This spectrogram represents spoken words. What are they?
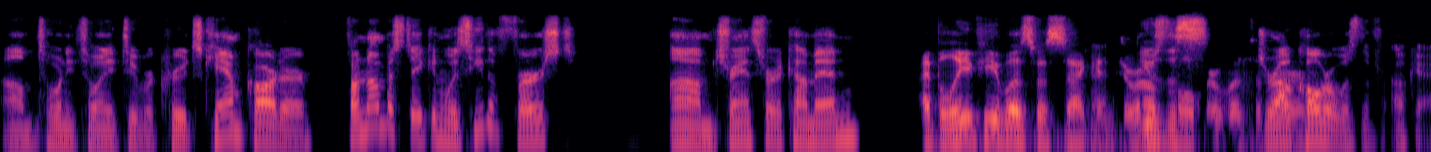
um 2022 recruits. Cam Carter, if I'm not mistaken, was he the first um transfer to come in? I believe he was the second. Was the Colbert was the first. Colbert was the okay.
